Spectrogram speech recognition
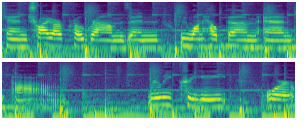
can try our programs and we want to help them and um, really create or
